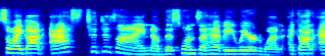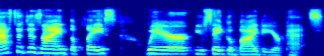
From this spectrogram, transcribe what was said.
So i got asked to design now this one's a heavy weird one. I got asked to design the place where you say goodbye to your pets.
